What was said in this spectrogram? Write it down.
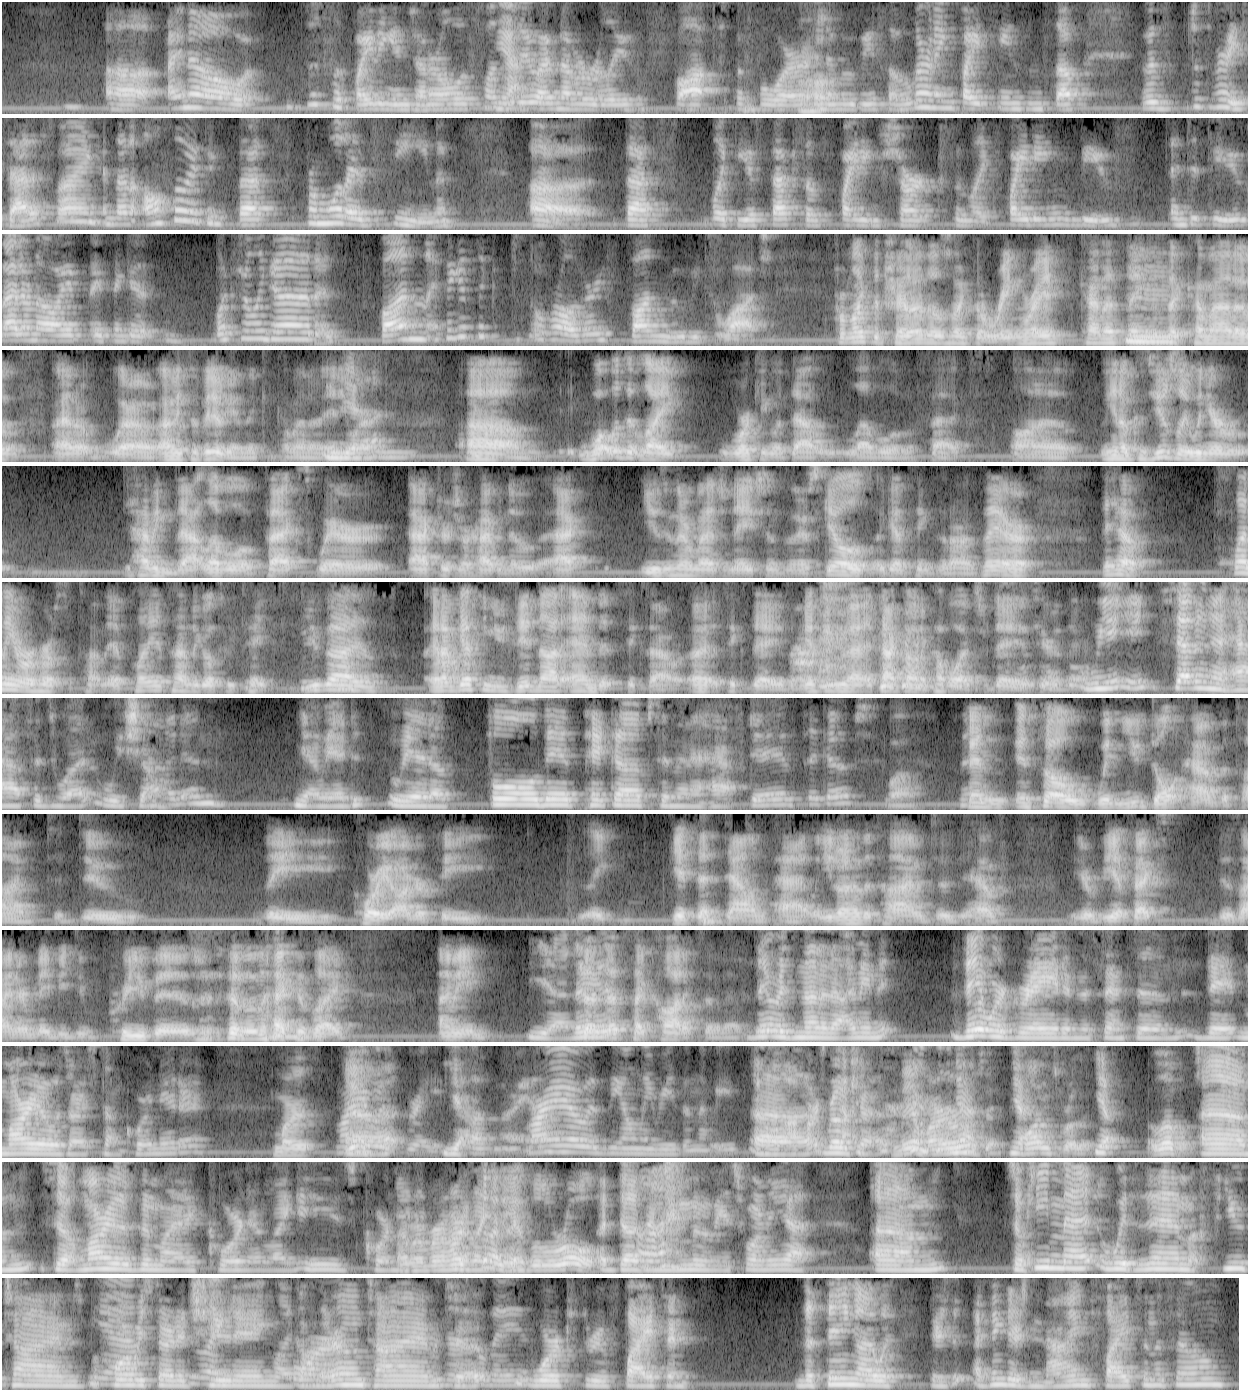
Uh, I know just the fighting in general was fun Yeah. to do. I've never really fought before in Uh-huh. a movie, so learning fight scenes and stuff it was just very satisfying. And then also, I think that's from what I've seen, uh, that's like the effects of fighting sharks and like fighting these entities. I don't know. I, I think it looks really good. It's fun. I think it's like just overall a very fun movie to watch. From like the trailer, those like the ring wraith kind of things Mhm. that come out of I don't where I mean it's a video game. They can come out of anywhere. Yeah. Um, what was it like working with that level of effects on a you know because usually when you're having that level of effects where actors are having to act using their imaginations and their skills against things that aren't there, they have plenty of rehearsal time. They have plenty of time to go through takes. You guys, and I'm guessing you did not end at six hours, uh, six days. I'm guessing you had tacked on a couple extra days here and there. We seven and a half is what we shot it in. Yeah, we had we had a full day of pickups and then a half day of pickups. Wow. And and so when you don't have the time to do the choreography, like get that down pat, when you don't have the time to have your VFX designer maybe do previs or this and that, because like, I mean, Yeah, so there, that's psychotic. Seven and a half. there was none of that. I mean, they were great in the sense of that Mario was our stunt coordinator. Mar- Mario yeah, was great. Yeah, Love Mario. Mario is the only reason that we pull Uh, off our Rocha. yeah, Mario Yeah, Rocha, yeah. Juan's brother. yeah. I love him. Um, so Mario's been my coordinator. Like he's I remember Hard like, Sun. He a- has a little role. a dozen movies for me. Yeah. Um, so he met with them a few times before Yeah, we started like shooting, like on their own time to days. work through fights. And the thing I was there's, I think there's nine fights in the film,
